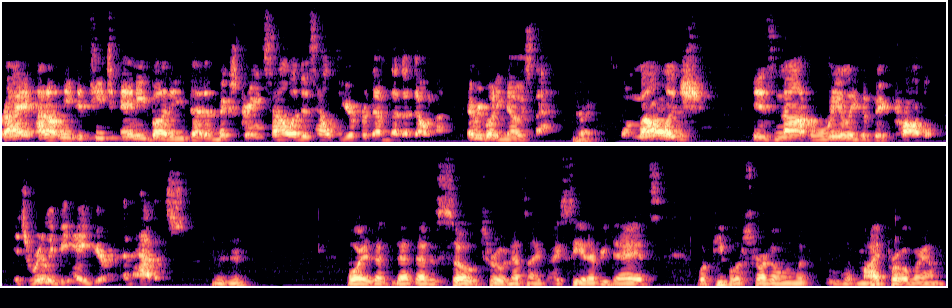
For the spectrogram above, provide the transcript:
right? I don't need to teach anybody that a mixed green salad is healthier for them than a donut. Everybody knows that. Right. So knowledge is not really the big problem. It's really behavior and habits. Mm-hmm. Boy, that, that that is so true, and that's I, I see it every day. It's what people are struggling with with my program.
